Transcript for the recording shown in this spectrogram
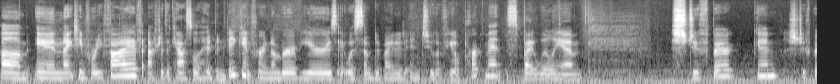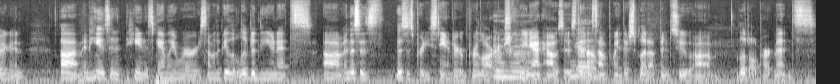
Um, in 1945, after the castle had been vacant for a number of years, it was subdivided into a few apartments by William Stufbergen. Stufbergen. Um, and he is in, he and his family were some of the people that lived in the units. Um, and this is this is pretty standard for large Queen Anne houses. That at some point they're split up into um, little apartments,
